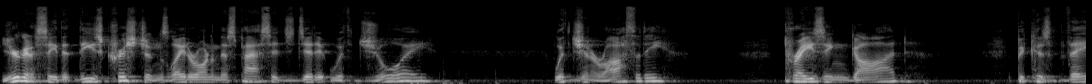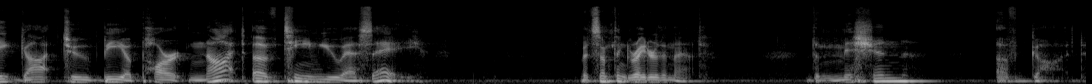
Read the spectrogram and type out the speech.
You're going to see that these Christians later on in this passage did it with joy, with generosity, praising God, because they got to be a part not of Team USA, but something greater than that the mission of God.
